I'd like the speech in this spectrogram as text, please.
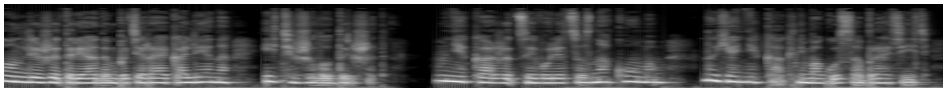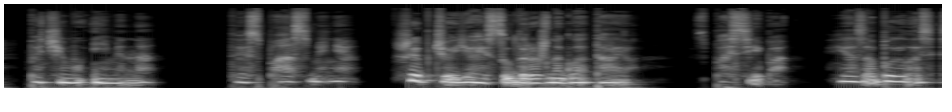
Он лежит рядом, потирая колено, и тяжело дышит. Мне кажется его лицо знакомым, но я никак не могу сообразить, почему именно. «Ты спас меня», — шепчу я и судорожно глотаю. «Спасибо. Я забылась.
